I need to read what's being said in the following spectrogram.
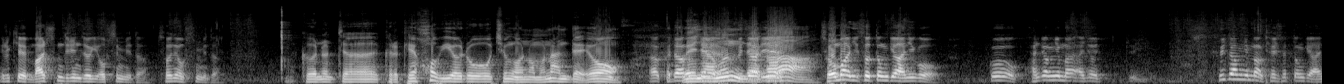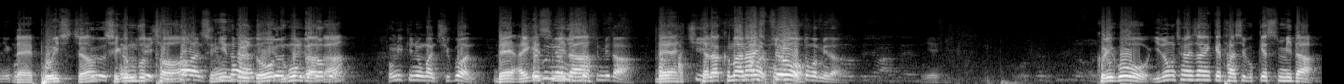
이렇게 말씀드린 적이 없습니다. 전혀 없습니다. 그거는 저 그렇게 허위로 증언하면 안 돼요. 아, 그 당시에 왜냐하면 그 자리에 내가 저만 있었던 게 아니고 그 관장님만 아니 저 회장님만 계셨던 게 아니고 네, 보이시죠? 그 지금부터 심사한 증인들도 심사위원들 누군가가 여러분, 독립기념관 직원 네, 알겠습니다. 있었습니다. 네, 같이 대답 그만하십시오. 예. 그리고 이종찬 회장님께 다시 묻겠습니다.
